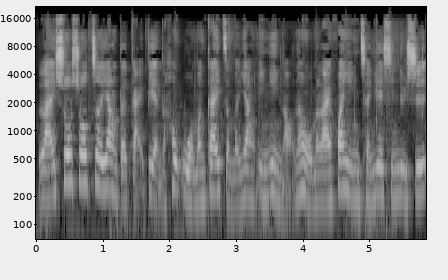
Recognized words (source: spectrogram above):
来说说这样的改变，然后我们该怎么样应应哦？那我们来欢迎陈叶新律师。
